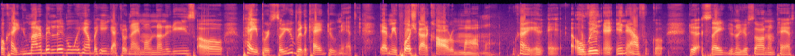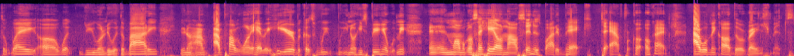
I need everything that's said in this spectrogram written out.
Okay, you might have been living with him, but he ain't got your name on none of these uh papers, so you really can't do nothing. That means Porsha got to call the mama. Okay, and, and over in, in Africa, to say you know your son done passed away. Uh, what do you want to do with the body? You know, I, I probably want to have it here because we, we you know he's been here with me, and, and mama gonna say hell no, send his body back to Africa. Okay, I will make all the arrangements.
